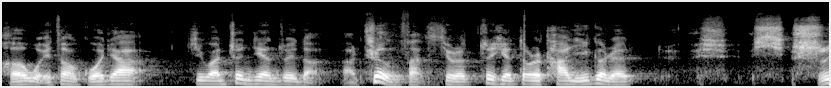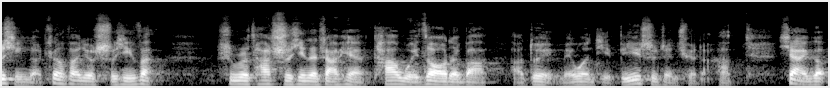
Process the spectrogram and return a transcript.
和伪造国家机关证件罪的啊正犯，就是这些都是他一个人。实实行的正犯就实行犯，是不是他实行的诈骗？他伪造的吧？啊，对，没问题，B 是正确的哈。下一个，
